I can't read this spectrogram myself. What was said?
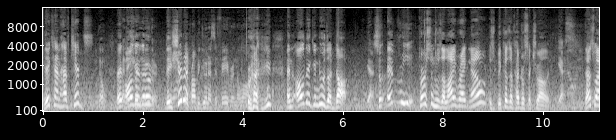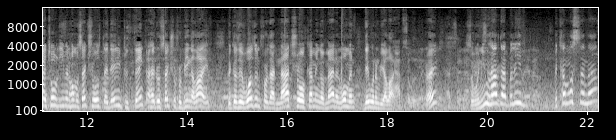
they can't have kids. No. Right? And all they they're shouldn't gonna either. they They're shouldn't. probably doing us a favor in the long Right? And all they can do is adopt. Yes. So every person who's alive right now is because of heterosexuality. Yes. That's why I told even homosexuals that they need to thank a heterosexual for being alive because it wasn't for that natural coming of man and woman, they wouldn't be alive. Absolutely. Right? Absolutely. So when you have that belief, become Muslim, man.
